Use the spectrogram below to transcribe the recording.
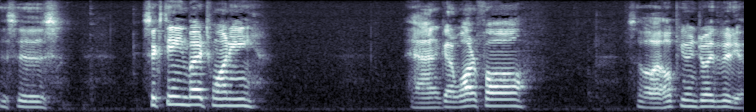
This is 16 by 20 and got a waterfall. So I hope you enjoy the video.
